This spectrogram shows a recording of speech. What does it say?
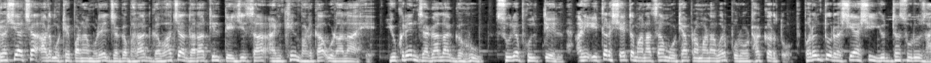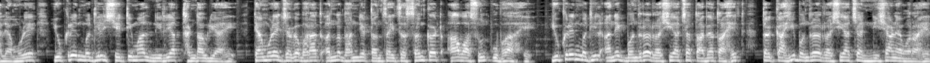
रशियाच्या आडमोठेपणामुळे जगभरात गव्हाच्या दरातील तेजीचा आणखीन भडका उडाला आहे. युक्रेन जगाला गहू सूर्यफूल तेल आणि इतर शेतमालाचा मोठ्या प्रमाणावर पुरवठा करतो. परंतु रशियाशी युद्ध सुरू झाल्यामुळे युक्रेनमधील शेतीमाल निर्यात थंडावली आहे. त्यामुळे जगभरात अन्नधान्य टंचाईचं संकट आवासून उभं आहे. युक्रेनमधील अनेक बंदरं रशियाच्या ताब्यात आहेत तर काही बंदरं रशियाच्या निशाण्यावर आहेत.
